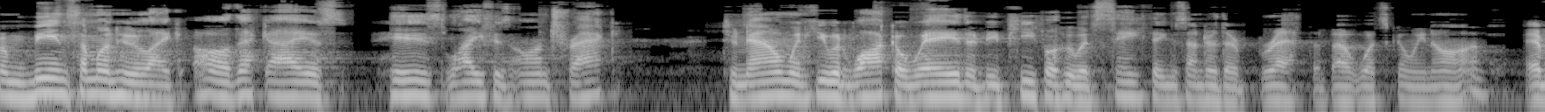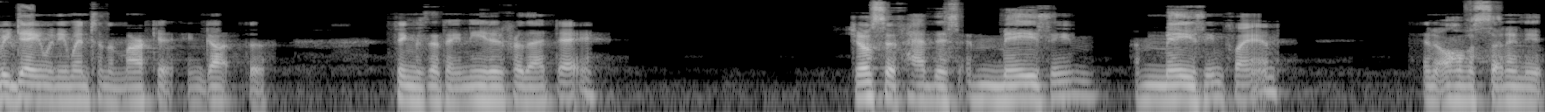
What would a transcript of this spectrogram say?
From being someone who, like, oh, that guy is, his life is on track, to now when he would walk away, there'd be people who would say things under their breath about what's going on every day when he went to the market and got the things that they needed for that day. Joseph had this amazing, amazing plan, and all of a sudden it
